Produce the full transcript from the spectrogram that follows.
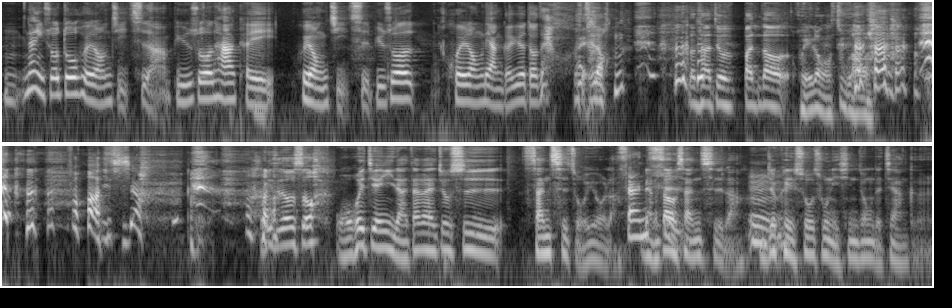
嗯，那你说多回笼几次啊？比如说他可以回笼几次？比如说回笼两个月都在回笼，那他就搬到回笼住好了。不好笑。我一直都说，我会建议啦，大概就是三次左右啦，两到三次啦，嗯、你就可以说出你心中的价格了。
